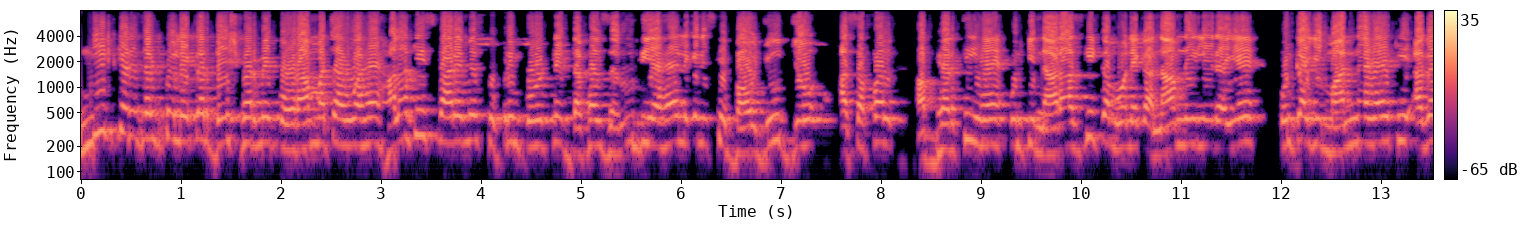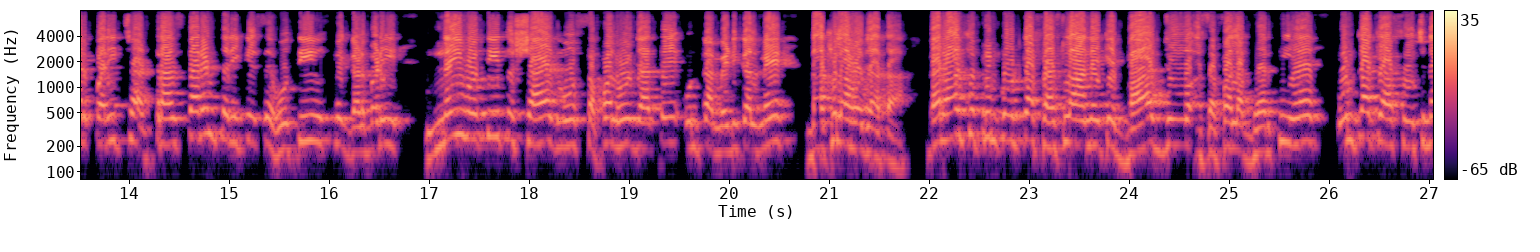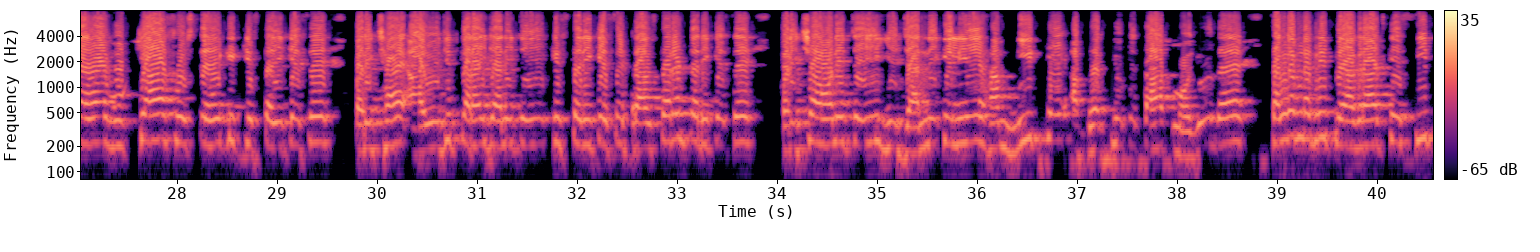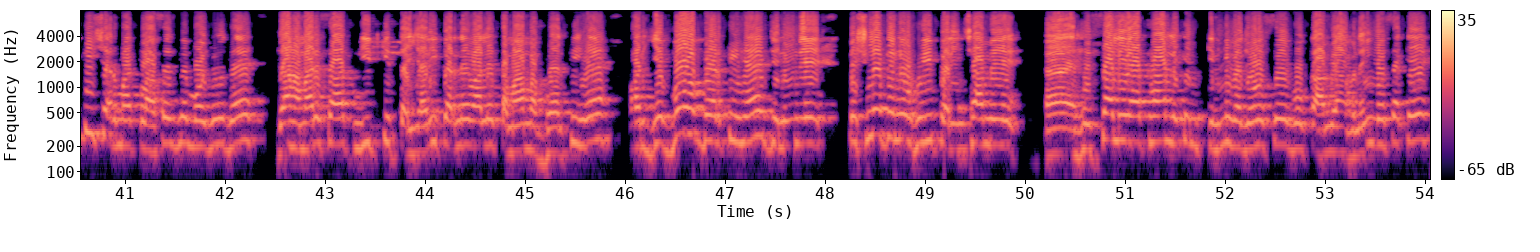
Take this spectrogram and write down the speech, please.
NEET के result को लेकर देश भर में कोहराम मचा हुआ है। हालाँकि इस बारे में सुप्रीम कोर्ट ने दखल ज़रूर दिया है, लेकिन इसके बावजूद जो असफल अभ्यर्थी हैं, उनकी नाराज़गी कम होने का नाम नहीं ले रही है। उनका ये मानना है कि अगर परीक्षा ट्रांसपेरेंट तरीके से होती, उसमें गड़बड़ी नहीं होती तो शायद वो सफल हो जाते, उनका मेडिकल में दाखिला हो जाता। बहरहाल सुप्रीम कोर्ट का फैसला आने के बाद जो असफल अभ्यर्थी है, उनका क्या सोचना है? वो क्या सोचते हैं कि किस तरीके से परीक्षाएँ आयोजित कराई जानी चाहिए? किस तरीके से ट्रांसपेरेंट तरीके से परीक्षा होनी चाहिए? ये जानने के लिए हम नीट के अभ्यर्थियों के साथ मौजूद है। संगम नगरी प्रयागराज के सीपी शर्मा क्लासेस में मौजूद है, जहाँ हमारे साथ नीट की तैयारी करने वाले तमाम अभ्यर्थी हैं। और ये वो अभ्यर्थी हैं जिन्होंने पिछले दिनों हुई परीक्षा में हिस्सा लिया था लेकिन किन्हीं वजहों से वो कामयाब नहीं हो सके?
